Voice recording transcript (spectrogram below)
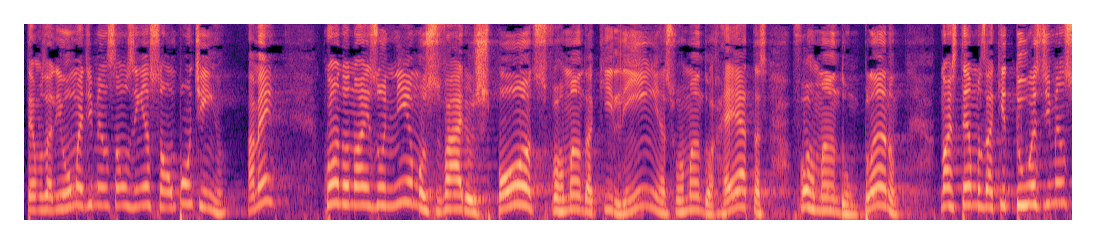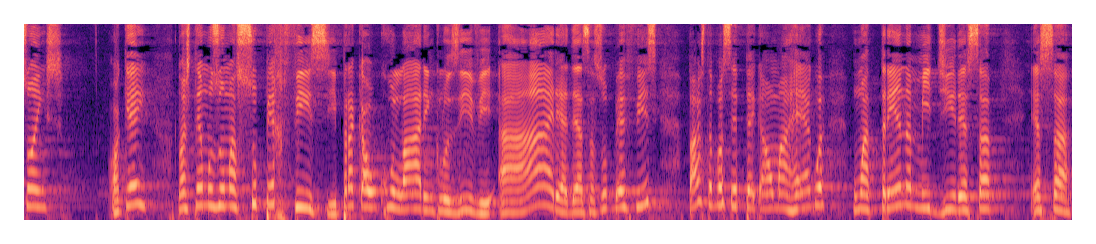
Temos ali uma dimensãozinha só, um pontinho. Amém? Quando nós unimos vários pontos, formando aqui linhas, formando retas, formando um plano, nós temos aqui duas dimensões, ok? Nós temos uma superfície. Para calcular, inclusive, a área dessa superfície, basta você pegar uma régua, uma trena, medir essa, essa,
